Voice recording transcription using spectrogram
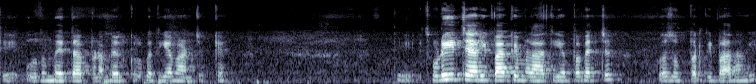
ਤੇ ਉਦੋਂ ਮੈਦਾ ਆਪਣਾ ਬਿਲਕੁਲ ਵਧੀਆ ਬਣ ਚੁੱਕਿਆ। ਤੇ ਥੋੜੀ ਜਿਹੀ ਚੈਰੀ ਪਾ ਕੇ ਮਿਲਾਤੀ ਆਪਾਂ ਵਿੱਚ, ਉਸ ਉੱਪਰ ਦੀ ਪਾ ਦਾਂਗੇ।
